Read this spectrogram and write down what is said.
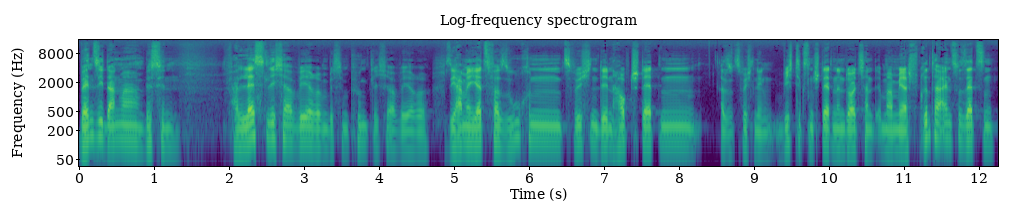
wenn sie dann mal ein bisschen verlässlicher wäre, ein bisschen pünktlicher wäre. Sie haben ja jetzt versuchen, zwischen den Hauptstädten, also zwischen den wichtigsten Städten in Deutschland, immer mehr Sprinter einzusetzen.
